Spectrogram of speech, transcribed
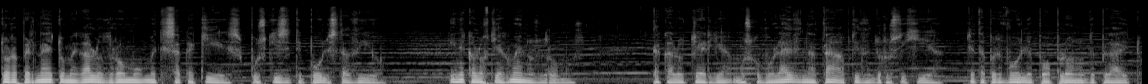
Τώρα περνάει το μεγάλο δρόμο με τις ακακίες που σκίζει την πόλη στα δύο. Είναι καλοφτιαγμένος δρόμος. Τα καλοκαίρια μοσχοβολάει δυνατά από τη δεντροστοιχεία και τα περβόλια που απλώνονται πλάι του.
